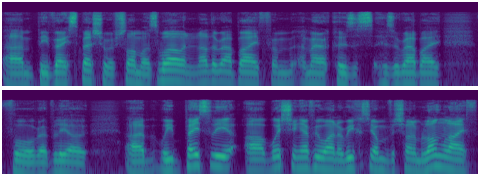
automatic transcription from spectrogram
um, be very special with Shlomo as well, and another rabbi from America who's a, who's a rabbi for Rev Leo. Uh, we basically are wishing everyone a Rikas Yom V'Shalom long life,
